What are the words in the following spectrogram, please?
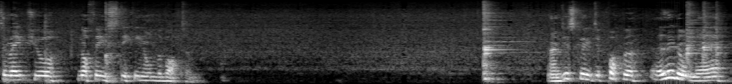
to make sure nothing's sticking on the bottom. I'm just going to pop a, a lid on there,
